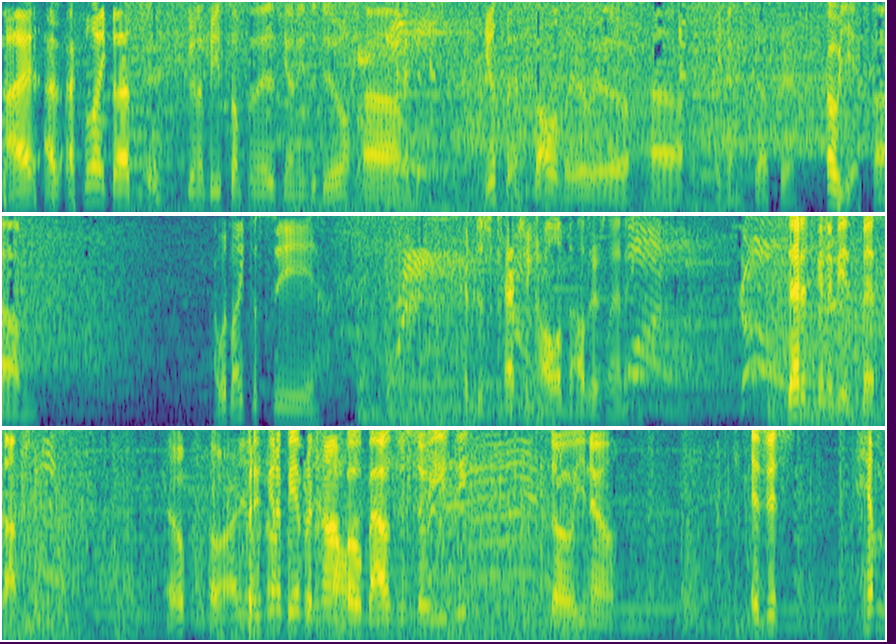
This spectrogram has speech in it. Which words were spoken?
I, I feel like that's gonna be something that he's gonna need to do. Um, he was playing solidly earlier though uh, against Jasper. Oh, yes. Um, I would like to see him just catching all of Bowser's landings. that is going to be his best option. Nope. Oh, But he's going to be able to combo solid. Bowser so easy. So, you know, it's just him,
